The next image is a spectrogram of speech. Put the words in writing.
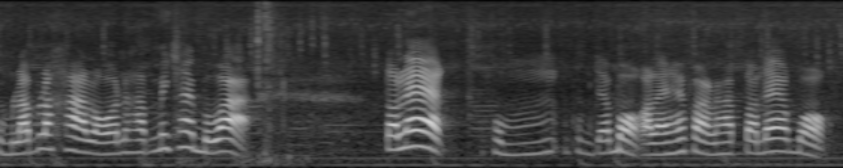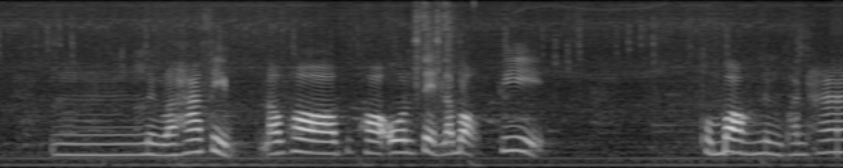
ผมรับราคาร้อนนะครับ ไม่ใช่แบบว่า ตอนแรกผมผมจะบอกอะไรให้ฟังนะครับ ตอนแรกบอกหนึ่งร้อยห้าสิบแล้วพอพอโอนเสร็จแล้วบอกพี่ ผมบอกหนึ่งพันห้า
